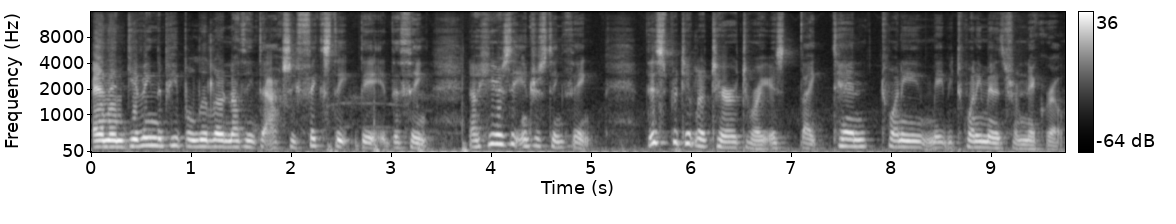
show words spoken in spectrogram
And then giving the people little or nothing to actually fix the, the, the thing. Now, here's the interesting thing this particular territory is like 10, 20, maybe 20 minutes from Negril.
